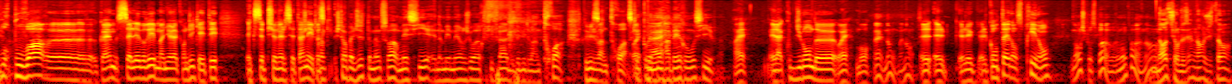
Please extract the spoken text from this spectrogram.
pour pouvoir euh, quand même célébrer Manuel Akanji qui a été exceptionnel cette année. Je te, parce que... je te rappelle juste que le même soir, Messi est nommé meilleur joueur FIFA de 2023. 2023. Ce qui est complètement aberrant aussi. Ouais. Et la Coupe du Monde, euh, ouais, bon. Ouais, non, bah non. Elle, elle, comptait dans ce prix, non? Non, je pense pas, vraiment pas. Non, non sur le deuxième, non, justement.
